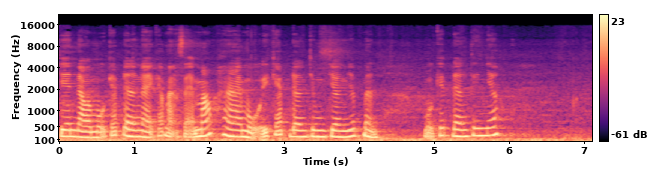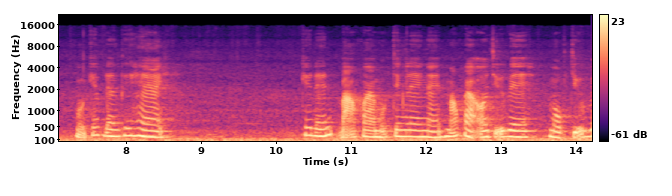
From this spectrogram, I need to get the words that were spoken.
trên đầu mũi kép đơn này các bạn sẽ móc hai mũi kép đơn chung chân giúp mình. Mũi kép đơn thứ nhất, mũi kép đơn thứ hai. Kế đến bỏ qua một chân len này, móc vào ô chữ V, một chữ V.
